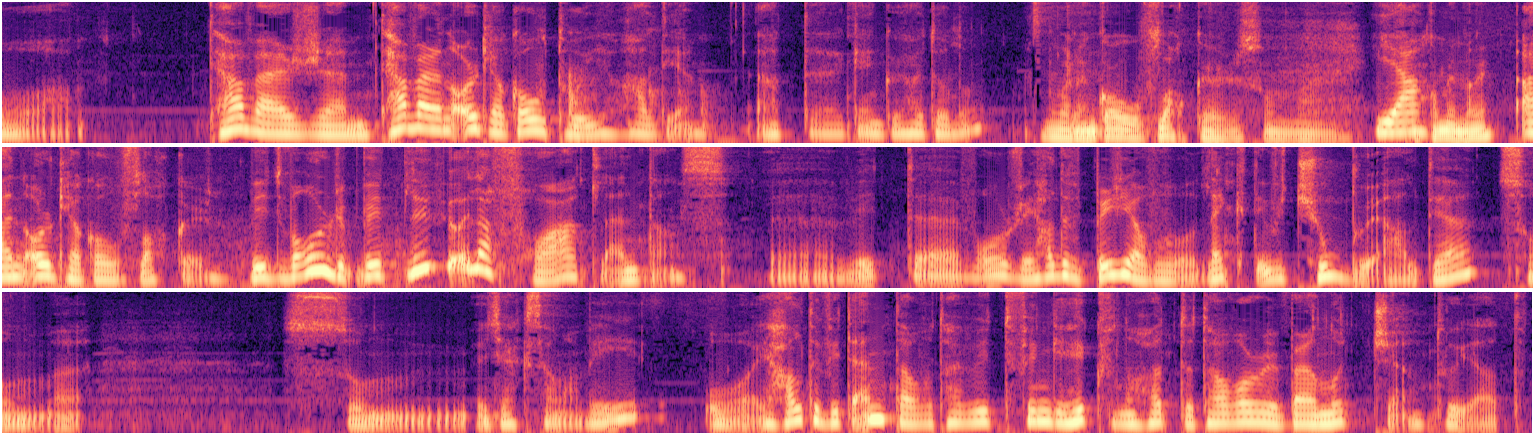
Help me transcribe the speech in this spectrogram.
Og det var, det var en ordentlig god tog, hadde jeg, at uh, Gengu Høydolund. Det var en god flokker som uh, ja, kom inn i? Ja, en ordentlig god flokker. Vi, var, vi ble jo eller få til endans. Uh, vi uh, var, jeg hadde begynt av å lengt i 20 hadde jeg, som, uh, som jeg gikk sammen vi. Og jeg hadde vidt enda, og da vi finner hikken og høttet, da var vi bare nødt til at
